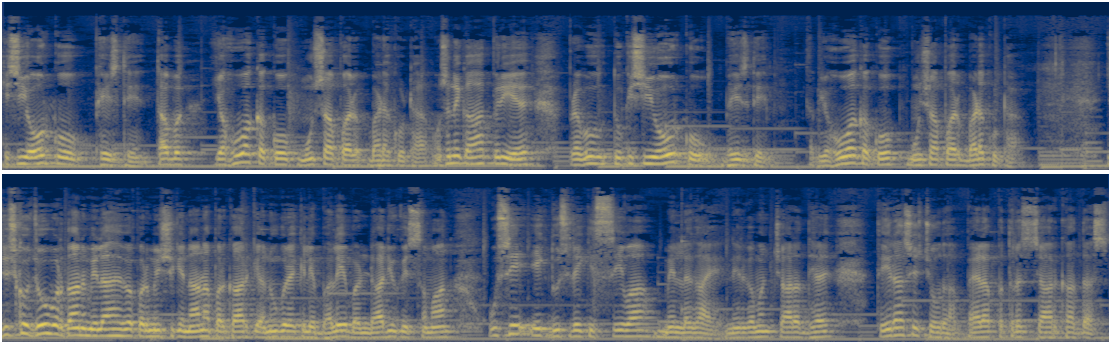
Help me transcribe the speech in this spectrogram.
किसी और को भेज दे। तब यहुआ का कोप मूसा पर भड़क उठा। उसने कहा, प्रिय प्रभु, तू किसी और को भेज दे। तब यहुआ का कोप मूसा पर भड़क उठा। जिसको जो वरदान मिला है, वह परमेश्वर के नाना प्रकार के अनुग्रह के लिए भले भंडारियों के समान उसे एक दूसरे की सेवा में लगाए। निर्गमन चार अध्याय तेरह से चौदह, पहला पत्रस चार का दस।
